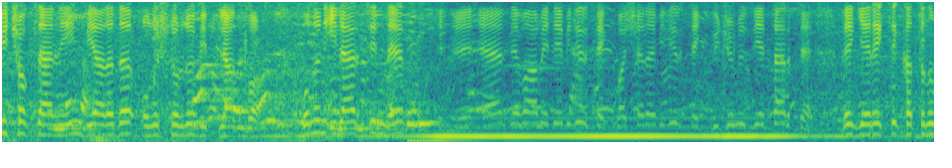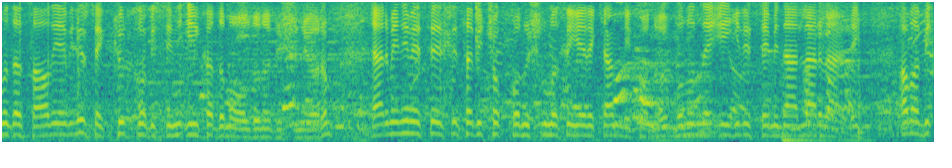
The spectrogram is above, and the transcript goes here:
birçok derneğin bir arada oluşturduğu bir platform. Bunun ilerisinde e, yeterse ve gerekli katılımı da sağlayabilirsek Türk lobisinin ilk adımı olduğunu düşünüyorum. Ermeni meselesi tabii çok konuşulması gereken bir konu. Bununla ilgili seminerler verdik. Ama bir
